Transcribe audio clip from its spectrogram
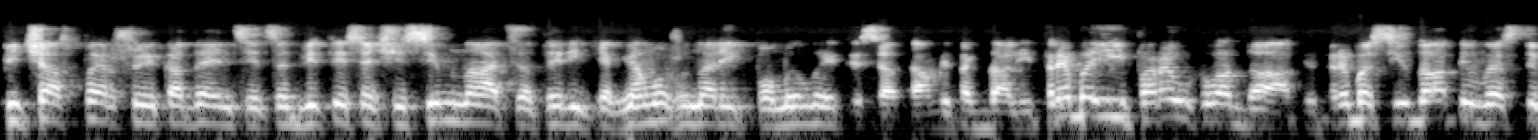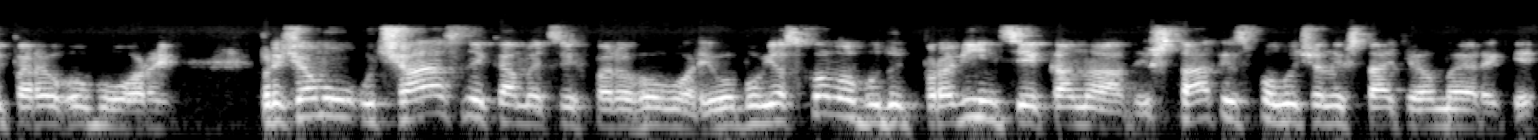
Під час першої каденції це 2017 рік. Як я можу на рік помилитися, там і так далі. Треба її переукладати, треба сідати, вести переговори. Причому учасниками цих переговорів обов'язково будуть провінції Канади, Штати Сполучених Штатів Америки,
